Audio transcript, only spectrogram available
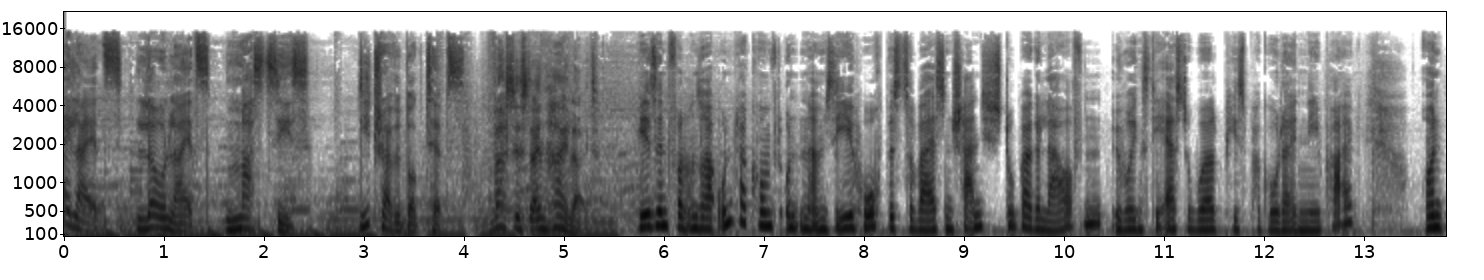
Highlights, Lowlights, Must-Sees. Die Travelbook-Tipps. Was ist ein Highlight? Wir sind von unserer Unterkunft unten am See hoch bis zur weißen Shanti Stupa gelaufen. Übrigens die erste World Peace Pagoda in Nepal. Und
